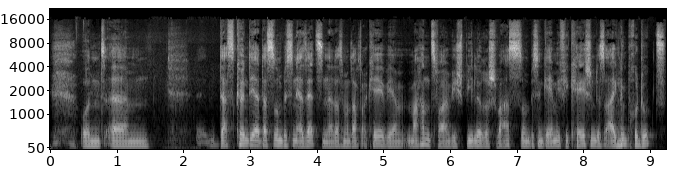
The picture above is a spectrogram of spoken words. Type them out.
und ähm, das könnte ja das so ein bisschen ersetzen, ne? dass man sagt, okay, wir machen zwar irgendwie spielerisch was, so ein bisschen Gamification des eigenen Produkts,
